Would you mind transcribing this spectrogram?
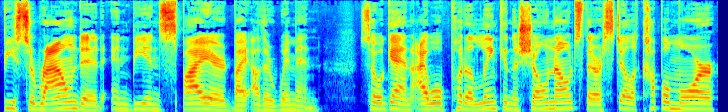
be surrounded and be inspired by other women. So, again, I will put a link in the show notes. There are still a couple more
